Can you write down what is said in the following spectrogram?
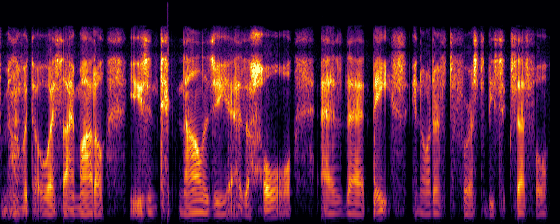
familiar with with the OSI model, using technology as a whole as that base in order for us to be successful,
